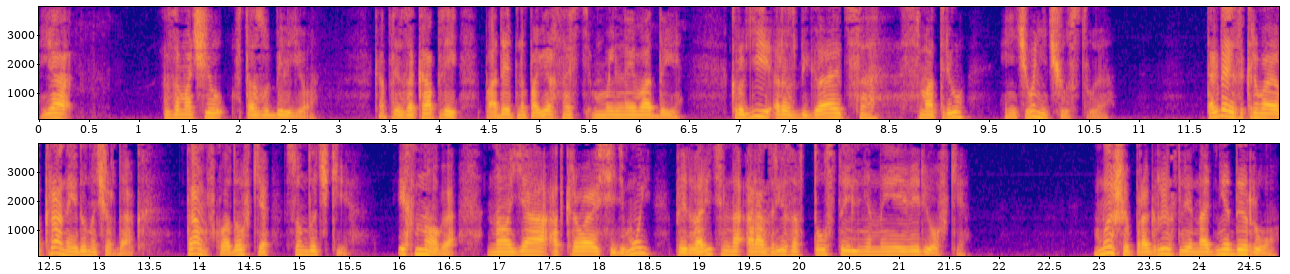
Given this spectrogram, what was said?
Я замочил в тазу белье. Капля за каплей падает на поверхность мыльной воды. Круги разбегаются, смотрю и ничего не чувствую. Тогда я закрываю кран и иду на чердак. Там, в кладовке, сундучки. Их много, но я открываю седьмой, предварительно разрезав толстые льняные веревки. Мыши прогрызли на дне дыру,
